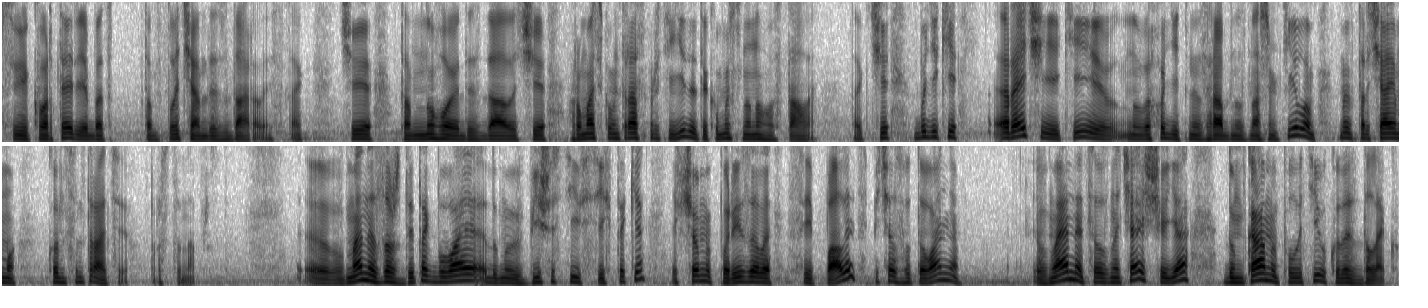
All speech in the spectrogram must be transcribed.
своїй квартирі, без там плечем десь вдарились, так? чи там ногою десь дали, чи в громадському транспорті їдете, комусь на ногу стали. Так? Чи будь-які речі, які ну, виходять незграбно з нашим тілом, ми втрачаємо концентрацію просто-напросто. Е, В мене завжди так буває, думаю, в більшості всіх таке. Якщо ми порізали свій палець під час готування, в мене це означає, що я думками полетів кудись далеко.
